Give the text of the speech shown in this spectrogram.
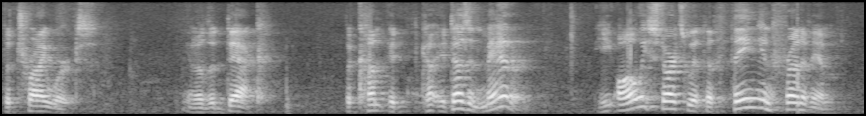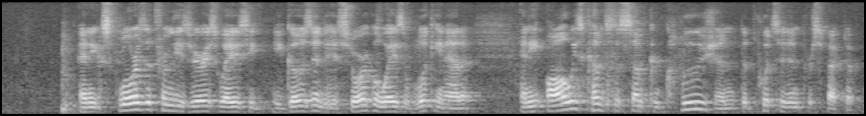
the try-works, you know, the deck, the com- it, it doesn't matter. He always starts with the thing in front of him and he explores it from these various ways. He, he goes into historical ways of looking at it, and he always comes to some conclusion that puts it in perspective.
